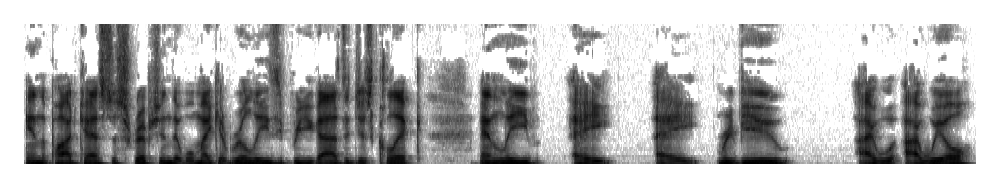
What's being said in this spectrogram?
in the podcast description that will make it real easy for you guys to just click and leave a, a review, I, w- I will.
